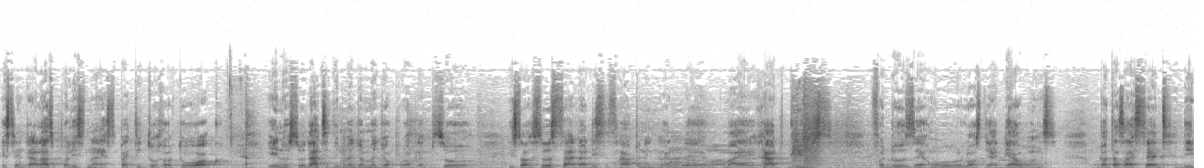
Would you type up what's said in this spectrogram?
a centralized policing and expect it to to work. You know, so that is the major major problem. So it's also sad that this is happening, and uh, my heart grieves for those uh, who lost their dear ones. But as I said, the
